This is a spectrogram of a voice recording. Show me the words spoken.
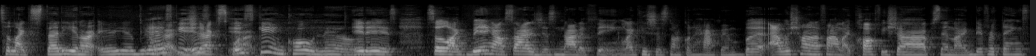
to like study in our area. We yeah, don't got jack it's. It's getting cold now. It is. So like being outside is just not a thing. Like it's just not gonna happen. But I was trying to find like coffee shops and like different things.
